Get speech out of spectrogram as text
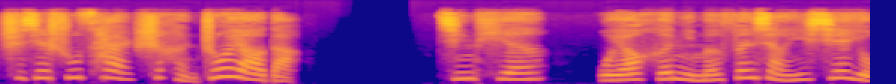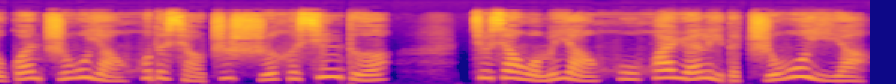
吃些蔬菜是很重要的。今天我要和你们分享一些有关植物养护的小知识和心得，就像我们养护花园里的植物一样。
